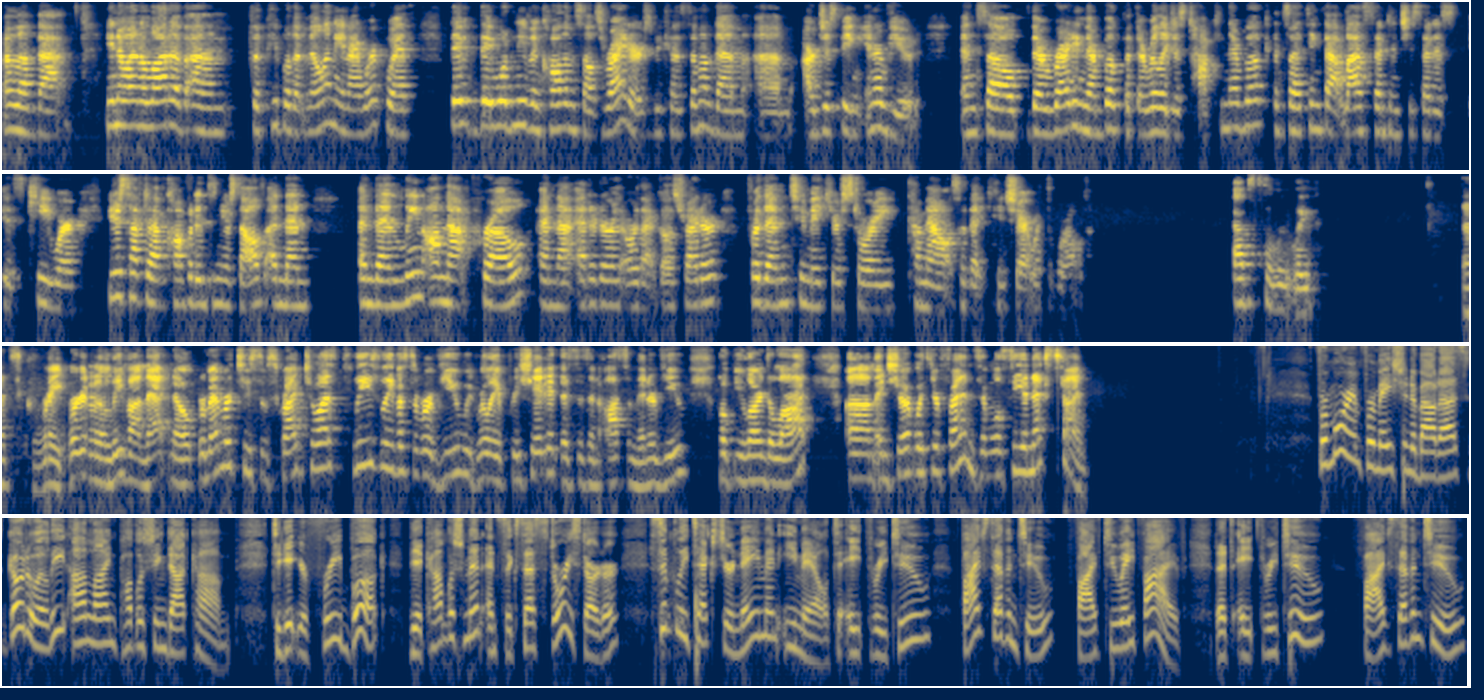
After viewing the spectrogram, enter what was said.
I love that. You know, and a lot of um, the people that Melanie and I work with, they, they wouldn't even call themselves writers because some of them um, are just being interviewed. And so they're writing their book, but they're really just talking their book. And so I think that last sentence you said is, is key, where you just have to have confidence in yourself, and then and then lean on that pro and that editor or that ghostwriter for them to make your story come out so that you can share it with the world. Absolutely. That's great. We're going to leave on that note. Remember to subscribe to us. Please leave us a review. We'd really appreciate it. This is an awesome interview. Hope you learned a lot. Um, and share it with your friends. And we'll see you next time. For more information about us, go to eliteonlinepublishing.com. To get your free book, The Accomplishment and Success Story Starter, simply text your name and email to 832 572 5285. That's 832 572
